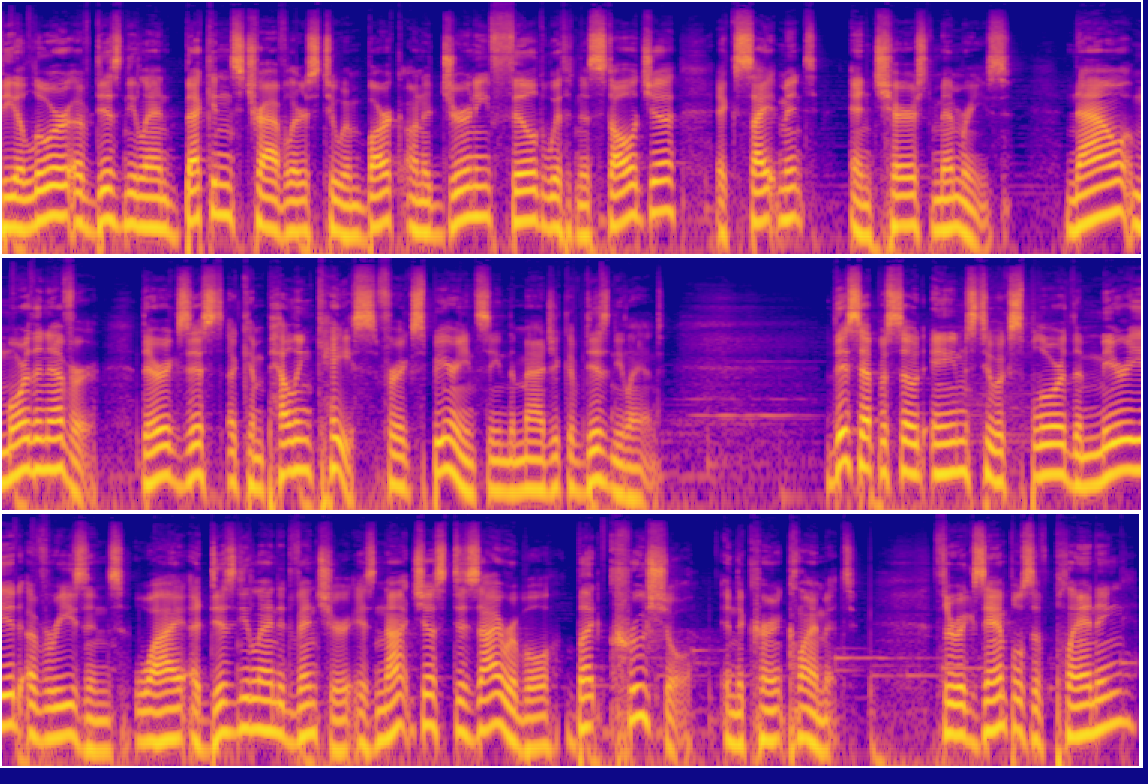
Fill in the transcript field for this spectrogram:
the allure of Disneyland beckons travelers to embark on a journey filled with nostalgia, excitement, and cherished memories. Now, more than ever, there exists a compelling case for experiencing the magic of Disneyland. This episode aims to explore the myriad of reasons why a Disneyland adventure is not just desirable, but crucial in the current climate. Through examples of planning,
